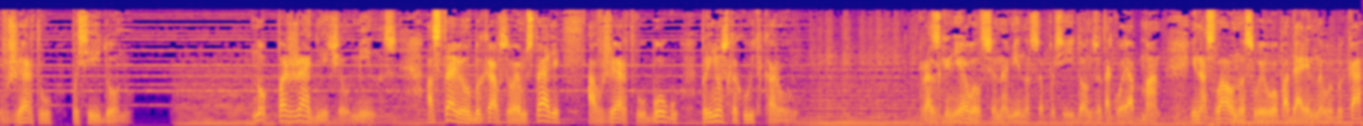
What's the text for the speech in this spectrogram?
в жертву Посейдону. Но пожадничал Минос, оставил быка в своем стаде, а в жертву богу принес какую-то корову. Разгневался на Миноса Посейдон за такой обман и наслал на своего подаренного быка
